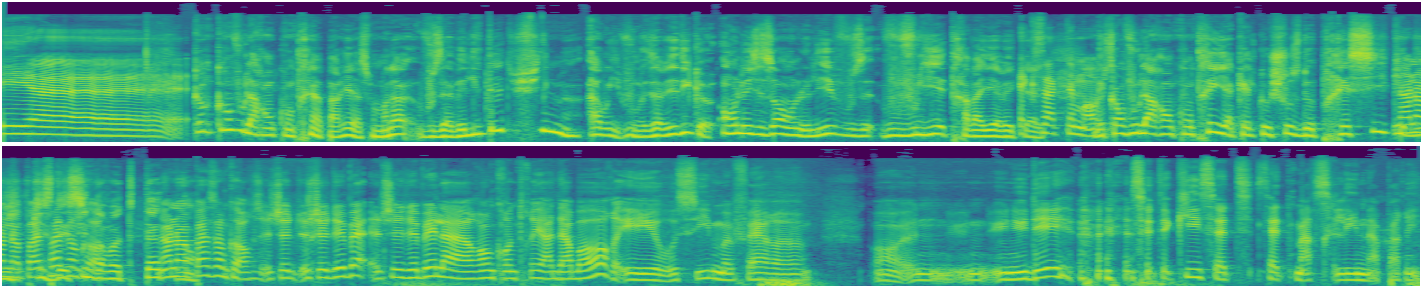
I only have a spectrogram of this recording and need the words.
Et euh, Quand, quand vous la rencontrez à Paris, à ce moment-là, vous avez l'idée du film? Ah oui, vous avez dit qu'en lisant le livre, vous, vous vouliez travailler avec elle. exactement. Mais quand vous la rencontrez, il y a quelque chose de précis qui, Non, non, qui pas, se pas dessine encore. dans votre tête? Non, non, pas encore. Je, je devais, je devais la rencontrer d'abord et aussi me faire euh, une, une- une idée. C'était qui cette, cette Marceline à Paris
